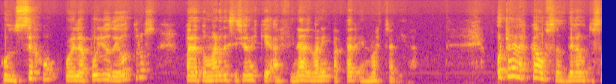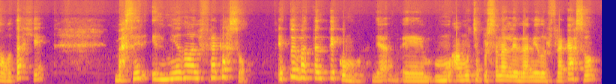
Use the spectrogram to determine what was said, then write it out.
consejo o el apoyo de otros para tomar decisiones que al final van a impactar en nuestra vida. Otra de las causas del autosabotaje va a ser el miedo al fracaso. Esto es bastante común, ¿ya? Eh, a muchas personas les da miedo el fracaso,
